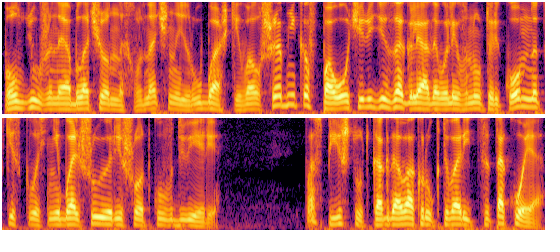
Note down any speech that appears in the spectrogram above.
Полдюжины облаченных в ночные рубашки волшебников по очереди заглядывали внутрь комнатки сквозь небольшую решетку в двери. Поспишь тут, когда вокруг творится такое.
